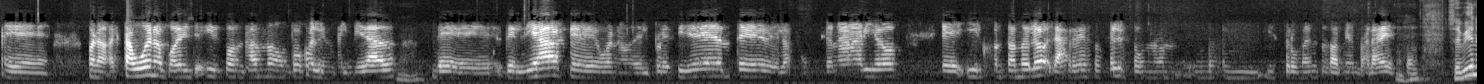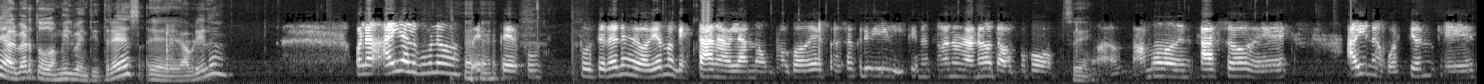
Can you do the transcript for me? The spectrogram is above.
eh, bueno, está bueno poder ir contando un poco la intimidad de, del viaje, bueno, del presidente, de los funcionarios, eh, ir contándolo, las redes sociales son un, instrumento también para eso. ¿Se viene Alberto 2023, eh, Gabriela? Bueno, hay algunos este, funcionarios de gobierno que están hablando un poco de eso. Yo escribí y fin de semana una nota un poco a, modo de ensayo de... Hay una cuestión que es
